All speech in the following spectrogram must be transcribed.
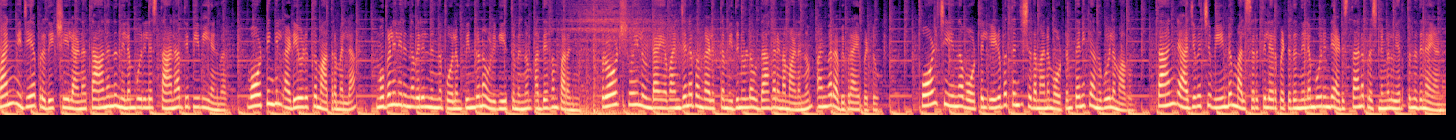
വൻ വിജയ പ്രതീക്ഷയിലാണ് താനെന്ന് നിലമ്പൂരിലെ സ്ഥാനാർത്ഥി പി വി അൻവർ. വോട്ടിംഗിൽ അടിയൊഴുക്ക് മാത്രമല്ല മുകളിലിരുന്നവരിൽ നിന്ന് പോലും പിന്തുണ ഒഴുകിയെത്തുമെന്നും അദ്ദേഹം പറഞ്ഞു. റോഡ് ഷോയിൽ ഉണ്ടായ വഞ്ചന പങ്കാളിത്തം ഇതിനുള്ള ഉദാഹരണമാണെന്നും അൻവർ അഭിപ്രായപ്പെട്ടു. പോൾ ചെയ്യുന്ന വോട്ടിൽ എഴുപത്തഞ്ച് ശതമാനം വോട്ടും തനിക്ക് അനുകൂലമാകും. താൻ രാജിവെച്ച് വീണ്ടും മത്സരത്തിലേർപ്പെട്ടത് നിലമ്പൂരിന്റെ അടിസ്ഥാന പ്രശ്നങ്ങൾ ഉയർത്തുന്നതിനായാണ്.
